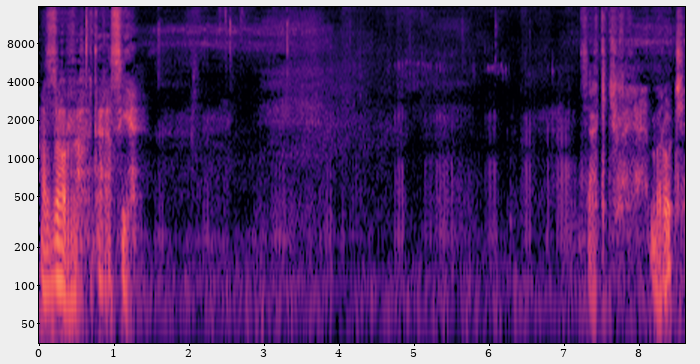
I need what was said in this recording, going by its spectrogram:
a Zorro teraz je. Co kiciulka? Mruczy.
